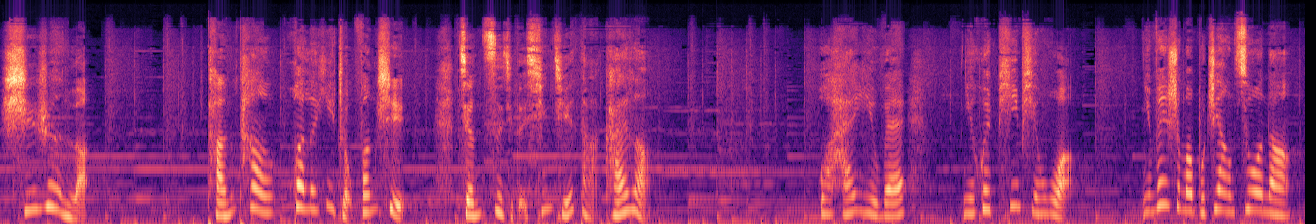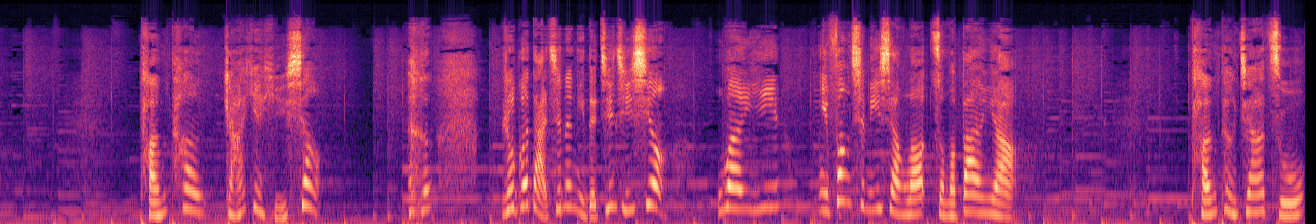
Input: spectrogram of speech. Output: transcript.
湿润了。糖糖换了一种方式，将自己的心结打开了。我还以为你会批评我，你为什么不这样做呢？糖糖眨眼一笑，如果打击了你的积极性，万一你放弃理想了怎么办呀？糖糖家族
